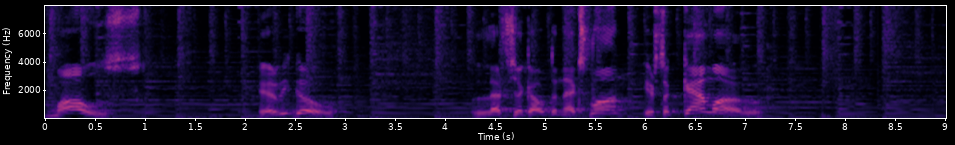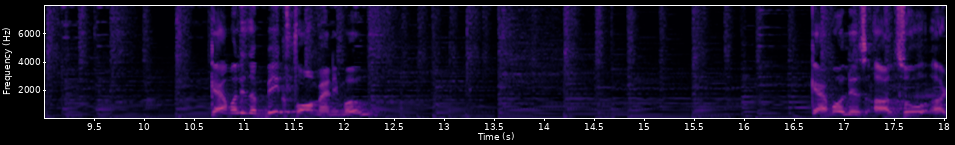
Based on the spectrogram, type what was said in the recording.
Mouse. Here we go. Let's check out the next one. It's a camel. Camel is a big farm animal Camel is also a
